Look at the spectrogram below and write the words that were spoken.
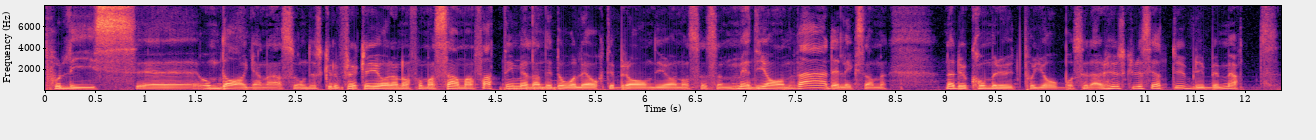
polis eh, om dagarna. Så om du skulle försöka göra någon form av sammanfattning mellan det dåliga och det bra, om du gör någon sorts medianvärde liksom, när du kommer ut på jobb och sådär. Hur skulle du säga att du blir bemött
